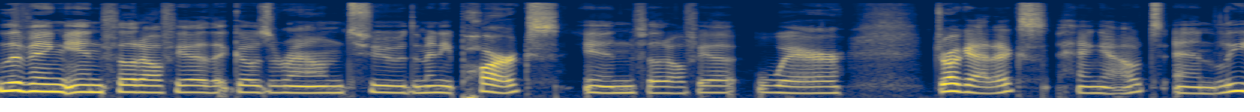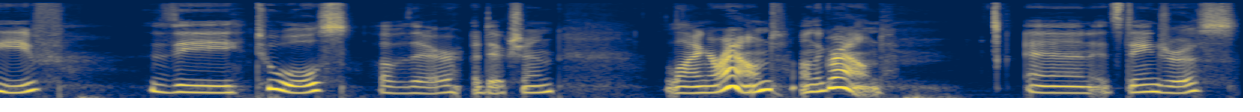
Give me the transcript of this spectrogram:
living in Philadelphia that goes around to the many parks in Philadelphia where drug addicts hang out and leave the tools of their addiction lying around on the ground. And it's dangerous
